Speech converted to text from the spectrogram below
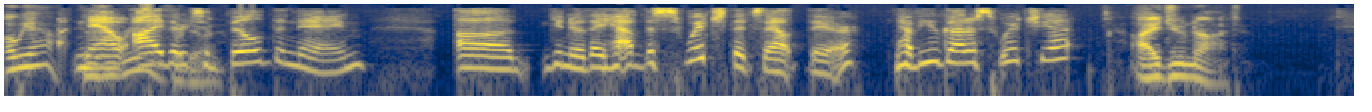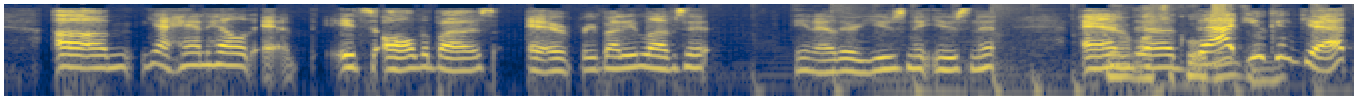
Oh yeah. There's now either to build the name uh, you know they have the switch that's out there have you got a switch yet I do not. um, yeah handheld eh, it's all the buzz everybody loves it you know they're using it using it and Yeah, uh, cool that you can get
